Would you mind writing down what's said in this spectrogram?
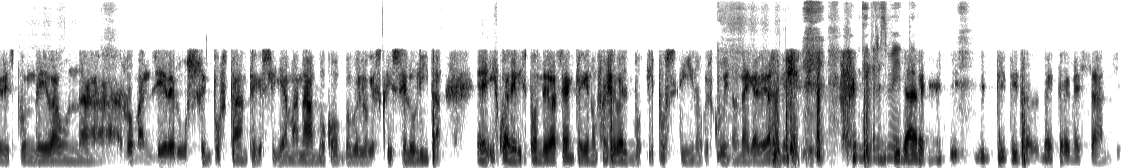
rispondeva un uh, romanziere russo importante che si chiama Nabokov, quello che scrisse Lolita, eh, il quale rispondeva sempre che non faceva il, il, postino, per cui non è che aveva la necessità di, di, dare, di, di, trasmettere messaggi.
